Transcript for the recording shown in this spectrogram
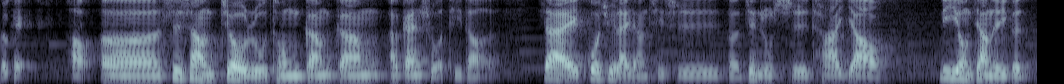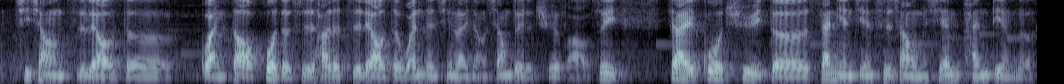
OK，好，呃，事实上就如同刚刚阿甘所提到的，在过去来讲，其实呃建筑师他要利用这样的一个气象资料的管道，或者是它的资料的完整性来讲，相对的缺乏，所以在过去的三年间，事实上我们先盘点了。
